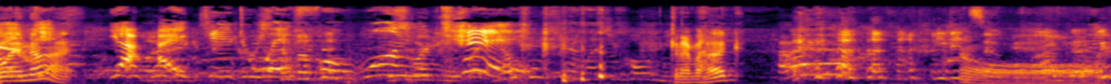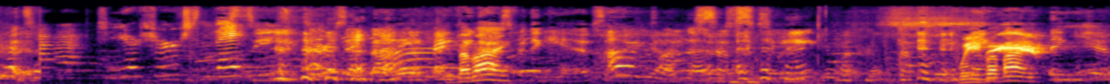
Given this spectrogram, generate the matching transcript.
Why not? Yeah, I did wait for one kid. unless you hold me. Can I have a hug? you did so Aw. good. You had See you Thursday. See you Thursday, buddy. Thank Bye-bye. You guys for the gifts. Oh, you're welcome. So sweet. Wave bye Thank you.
